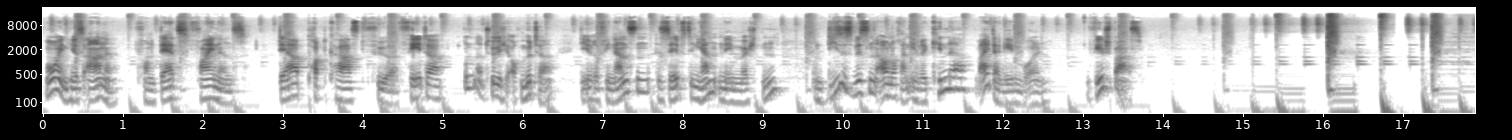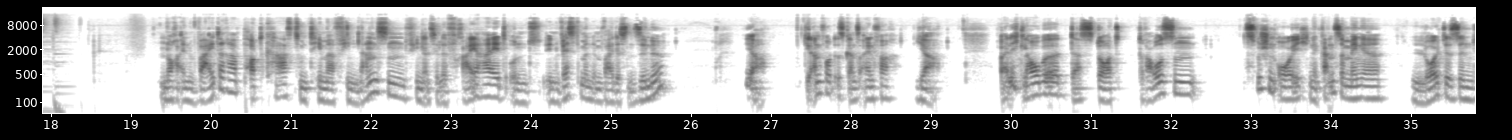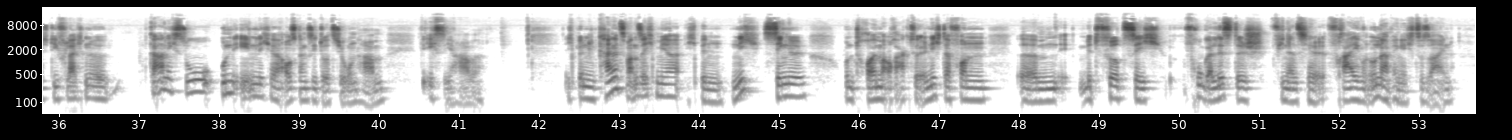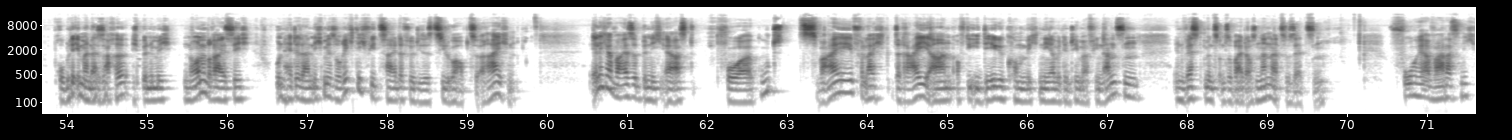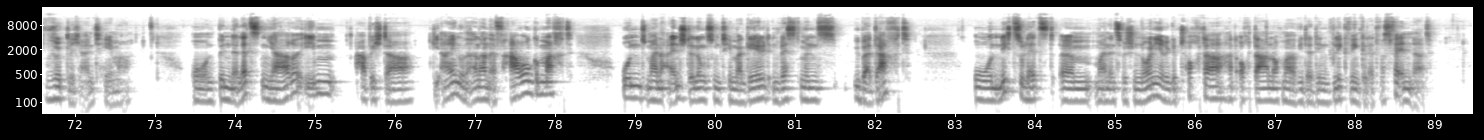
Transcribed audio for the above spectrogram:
Moin, hier ist Arne von Dad's Finance, der Podcast für Väter und natürlich auch Mütter, die ihre Finanzen selbst in die Hand nehmen möchten und dieses Wissen auch noch an ihre Kinder weitergeben wollen. Viel Spaß! Noch ein weiterer Podcast zum Thema Finanzen, finanzielle Freiheit und Investment im weitesten Sinne? Ja, die Antwort ist ganz einfach ja weil ich glaube, dass dort draußen zwischen euch eine ganze Menge Leute sind, die vielleicht eine gar nicht so unähnliche Ausgangssituation haben, wie ich sie habe. Ich bin keine 20 mehr, ich bin nicht Single und träume auch aktuell nicht davon, ähm, mit 40 frugalistisch, finanziell frei und unabhängig zu sein. Problem an der Sache, ich bin nämlich 39 und hätte dann nicht mehr so richtig viel Zeit dafür, dieses Ziel überhaupt zu erreichen. Ehrlicherweise bin ich erst vor gut zwei, vielleicht drei Jahren auf die Idee gekommen, mich näher mit dem Thema Finanzen, Investments und so weiter auseinanderzusetzen. Vorher war das nicht wirklich ein Thema. Und binnen der letzten Jahre eben habe ich da die ein oder anderen Erfahrungen gemacht und meine Einstellung zum Thema Geld, Investments überdacht. Und nicht zuletzt, ähm, meine inzwischen neunjährige Tochter hat auch da nochmal wieder den Blickwinkel etwas verändert.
